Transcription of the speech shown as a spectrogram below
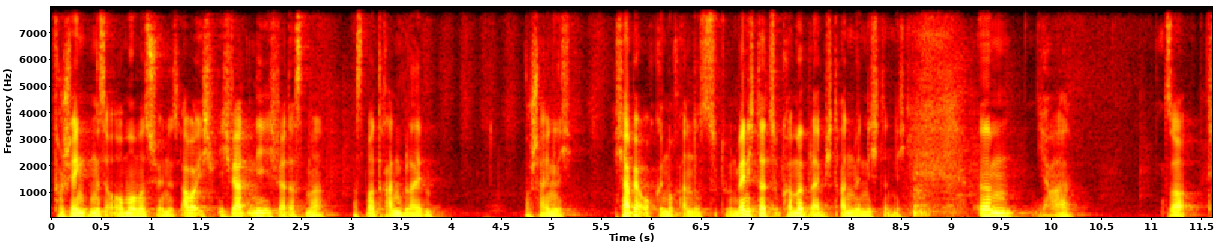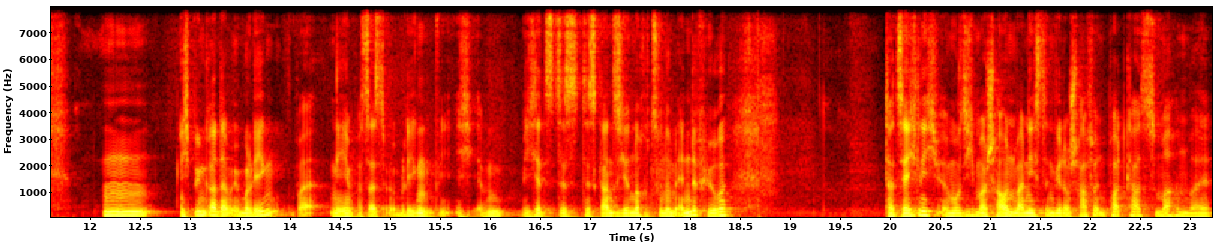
verschenken ist auch mal was Schönes. Aber ich, ich werde nee, werd erst mal, erst mal dranbleiben. Wahrscheinlich. Ich habe ja auch genug anderes zu tun. Wenn ich dazu komme, bleibe ich dran. Wenn nicht, dann nicht. Ähm, ja. So. Hm ich bin gerade am Überlegen, nee, was heißt Überlegen, wie ich, ähm, wie ich jetzt das, das Ganze hier noch zu einem Ende führe. Tatsächlich muss ich mal schauen, wann ich es dann wieder schaffe, einen Podcast zu machen, weil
